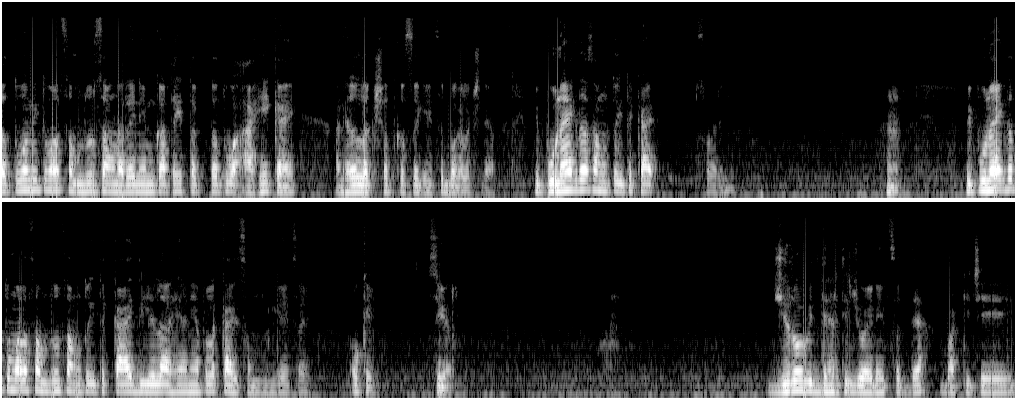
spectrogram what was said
तत्व मी तुम्हाला समजून सांगणार आहे नेमकं आता हे तक- तत्व आहे काय? आणि ह्याला लक्षात कसं घ्यायचं बघा लक्ष द्या. मी पुन्हा एकदा सांगतो इथे काय सॉरी मी पुन्हा एकदा तुम्हाला समजून सांगतो इथे काय दिलेलं आहे आणि आपल्याला काय समजून घ्यायचं आहे. ओके सिअर झिरो विद्यार्थी जॉईन आहेत सध्या. बाकीचे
